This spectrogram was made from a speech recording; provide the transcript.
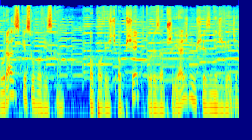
Góralskie słuchowiska. Opowieść o psie, który zaprzyjaźnił się z niedźwiedziem.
